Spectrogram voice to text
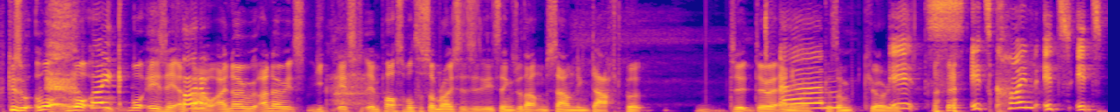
Because what what Like, what is it Final- about? I know I know it's it's impossible to summarize these things without them sounding daft, but do, do it anyway because I'm curious. it's it's kind it's it's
